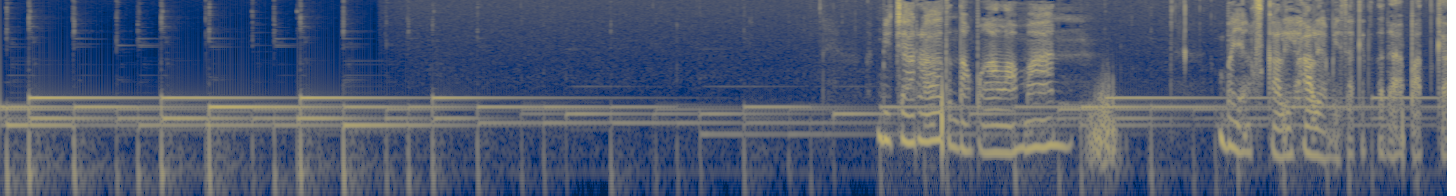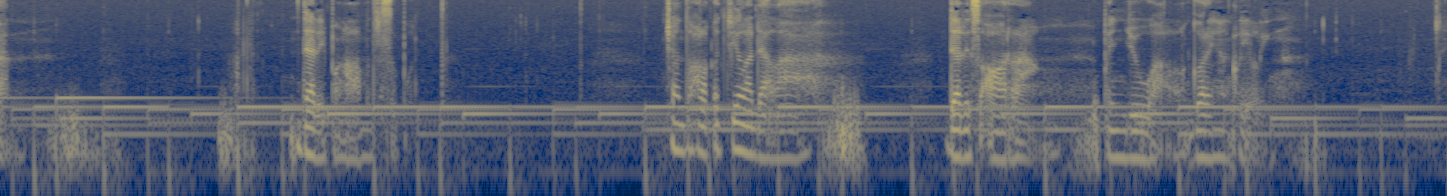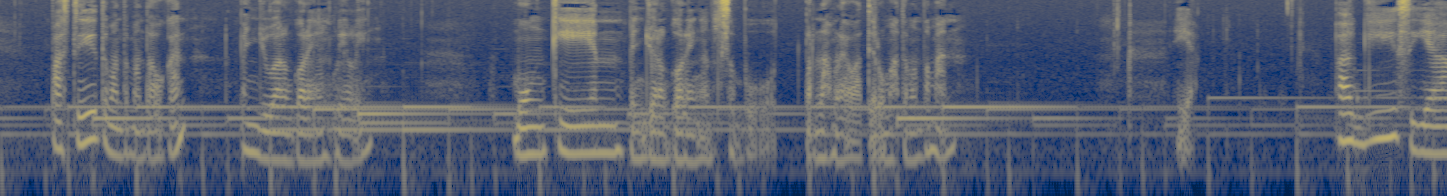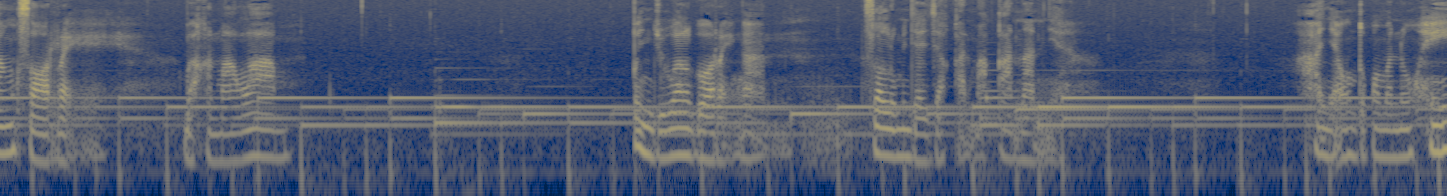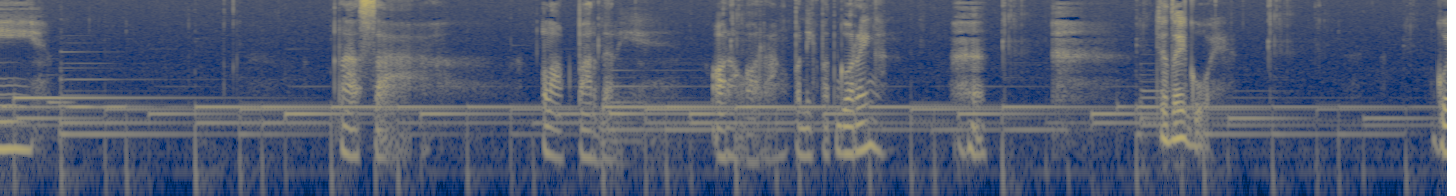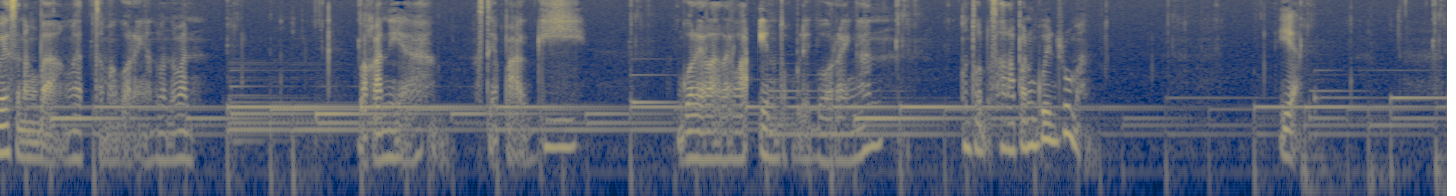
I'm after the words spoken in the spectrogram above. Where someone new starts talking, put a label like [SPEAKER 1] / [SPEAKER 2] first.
[SPEAKER 1] Bicara tentang pengalaman, banyak sekali hal yang bisa kita dapatkan dari pengalaman tersebut. Contoh hal kecil adalah dari seorang penjual gorengan keliling. Pasti teman-teman tahu kan, penjual gorengan keliling. Mungkin penjual gorengan tersebut pernah melewati rumah teman-teman pagi, siang, sore, bahkan malam. Penjual gorengan selalu menjajakan makanannya hanya untuk memenuhi rasa lapar dari orang-orang penikmat gorengan. Contohnya gue. Gue senang banget sama gorengan teman-teman. Bahkan ya setiap pagi gue rela-relain untuk beli gorengan untuk sarapan gue di rumah. Ya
